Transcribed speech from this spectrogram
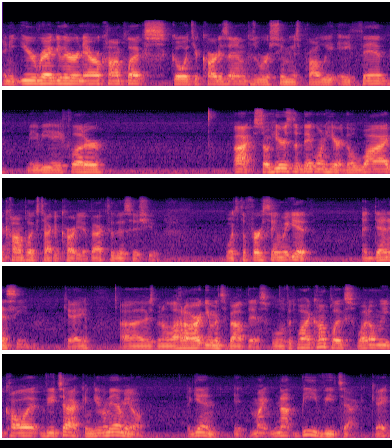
Any irregular narrow complex, go with your cardizem because we're assuming it's probably AFib, maybe a flutter. All right, so here's the big one here, the wide complex tachycardia. Back to this issue. What's the first thing we give? Adenosine, okay? Uh, there's been a lot of arguments about this. Well, if it's wide complex, why don't we call it VTach and give them amio? Again, it might not be VTach. okay?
